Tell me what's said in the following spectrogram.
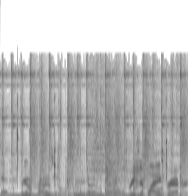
that we get a prize. if We get in the barrel. Free zip lining forever.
